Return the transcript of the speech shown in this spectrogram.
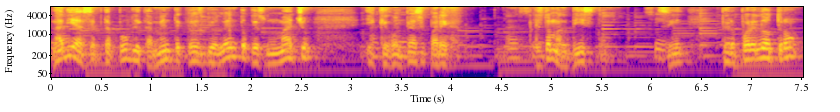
Nadie acepta públicamente que es violento, que es un macho y que golpea a su pareja. Esto mal visto. Sí. Pero por el otro,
